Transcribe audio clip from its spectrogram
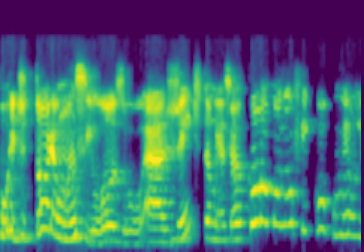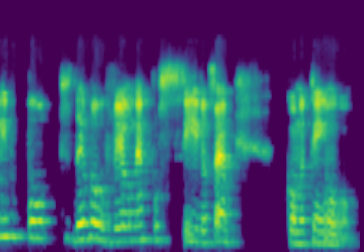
O editor é um ansioso, a gente também é ansioso. Como não ficou com o meu livro? Devolveu, não é possível, sabe? Como eu tenho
